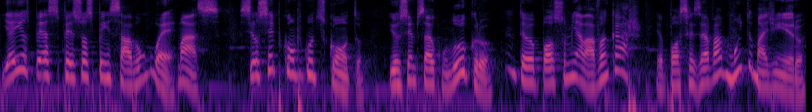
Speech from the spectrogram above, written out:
E aí as as pessoas pensavam, ué, mas se eu sempre compro com desconto e eu sempre saio com lucro, então eu posso me alavancar. Eu posso reservar muito mais dinheiro.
